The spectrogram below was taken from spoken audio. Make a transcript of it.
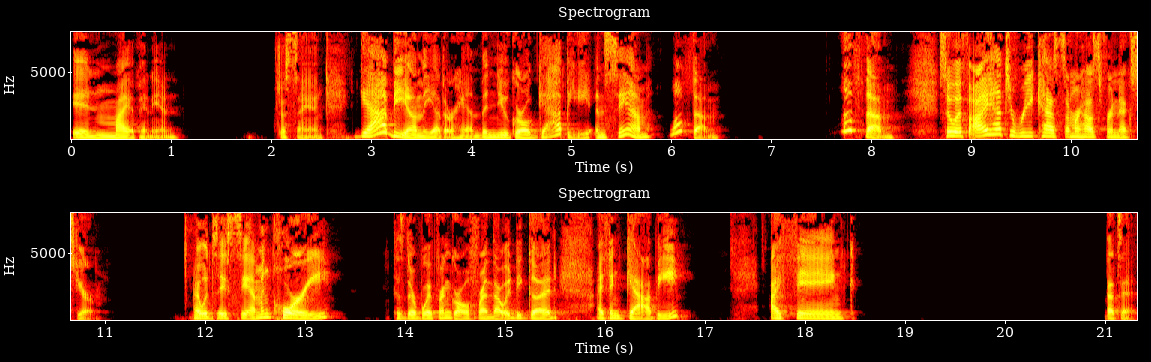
in my opinion. Just saying. Gabby, on the other hand, the new girl Gabby and Sam love them. Love them. So if I had to recast Summer House for next year, I would say Sam and Corey, because they're boyfriend girlfriend. That would be good. I think Gabby. I think that's it.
